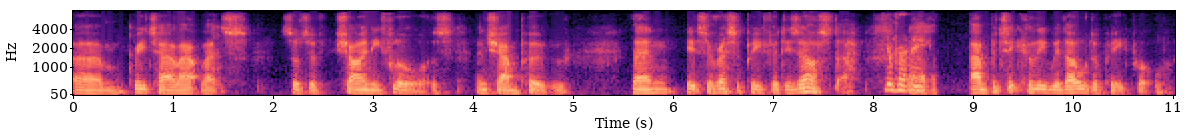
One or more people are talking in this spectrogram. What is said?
um, retail outlets, sort of shiny floors and shampoo, then it's a recipe for disaster. Right. Uh, and particularly with older people,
